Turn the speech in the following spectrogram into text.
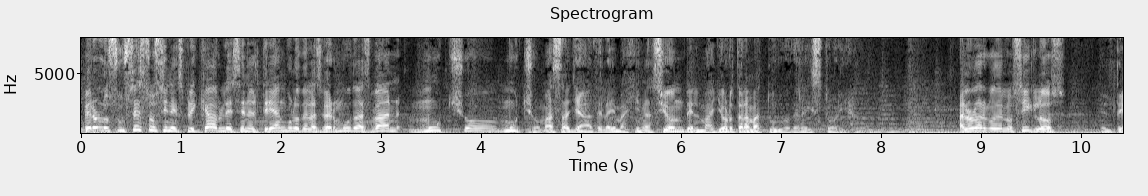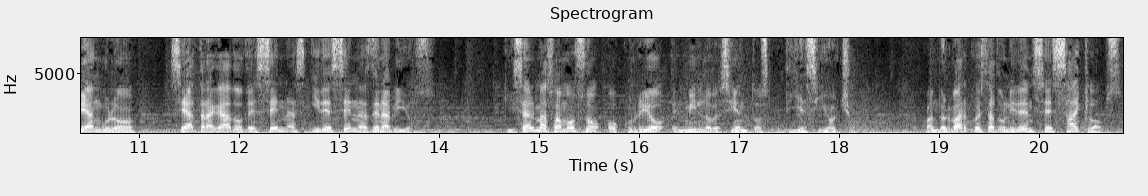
Pero los sucesos inexplicables en el Triángulo de las Bermudas van mucho, mucho más allá de la imaginación del mayor dramaturgo de la historia. A lo largo de los siglos, el Triángulo se ha tragado decenas y decenas de navíos. Quizá el más famoso ocurrió en 1918, cuando el barco estadounidense Cyclops,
